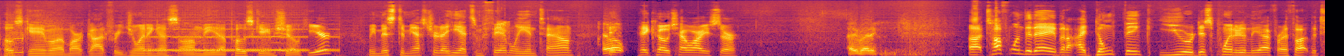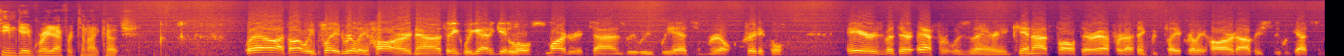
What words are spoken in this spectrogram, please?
Post game, uh, Mark Gottfried joining us on the uh, post game show here. We missed him yesterday. He had some family in town. Hello. Hey, hey Coach, how are you, sir? Hey, buddy. Uh, tough one today, but I don't think you were disappointed in the effort. I thought the team gave great effort tonight, Coach. Well, I thought we played really hard. Now I think we got to get a little smarter at times. We, we we had some real critical errors, but their effort was there. You cannot fault their effort. I think we played really hard. Obviously, we got some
